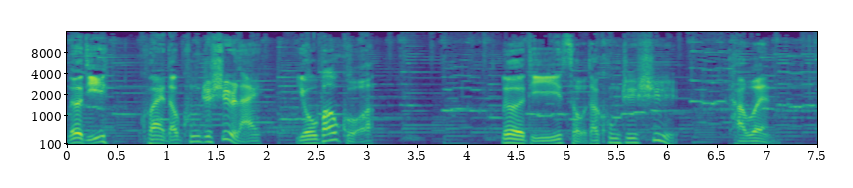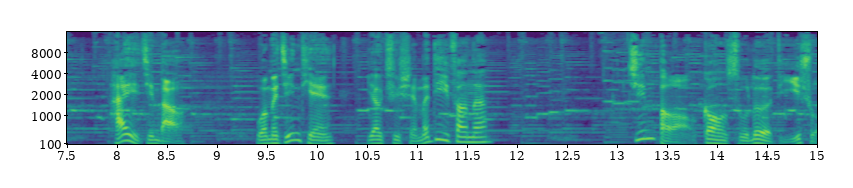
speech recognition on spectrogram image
乐迪，快到控制室来，有包裹。乐迪走到控制室，他问：“嗨，金宝，我们今天要去什么地方呢？”金宝告诉乐迪说：“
